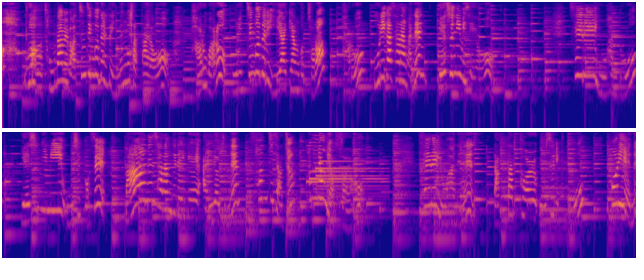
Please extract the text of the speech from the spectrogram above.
어, 우와, 정답을 맞춘 친구들도 있는 것 같아요. 바로 바로 우리 친구들이 이야기한 것처럼 바로 우리가 사랑하는 예수님이세요. 세례 요한도 예수님이 오실 것을 많은 사람들에게 알려주는 선지자 중 한 명이었어요. 세례 요한은 낙타털 옷을 입고 허리에는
